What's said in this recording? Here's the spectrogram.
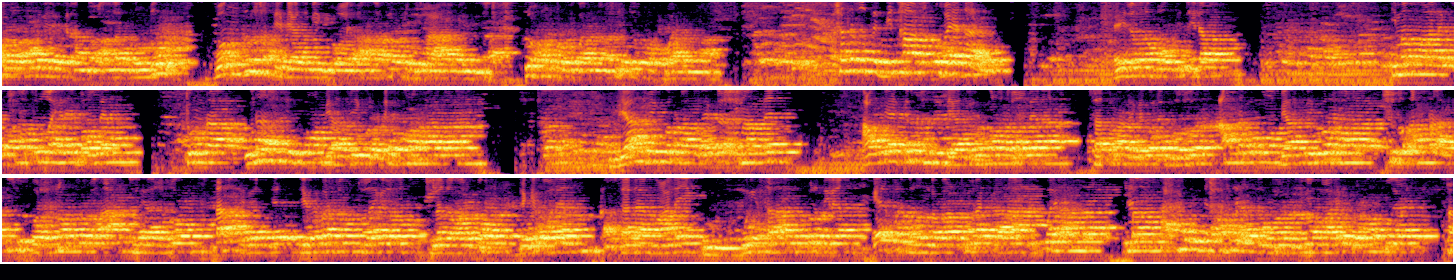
এই জন্য বলতেছিলাম। ইমাম মালিক রহমতুল্লাহ বললেন, তোমরা উনার সাথে কোনো বিয়াদবি করতে কখনো পারবা না। বিয়াদবি করবা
